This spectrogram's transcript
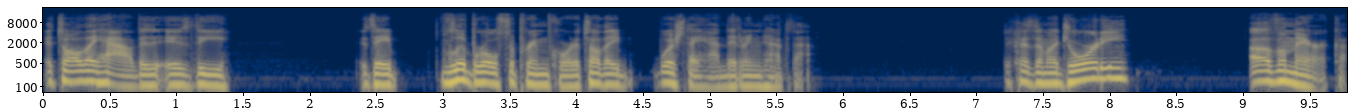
It's all they have is, is the is a liberal Supreme Court. It's all they wish they had. They don't even have that. Because the majority of America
